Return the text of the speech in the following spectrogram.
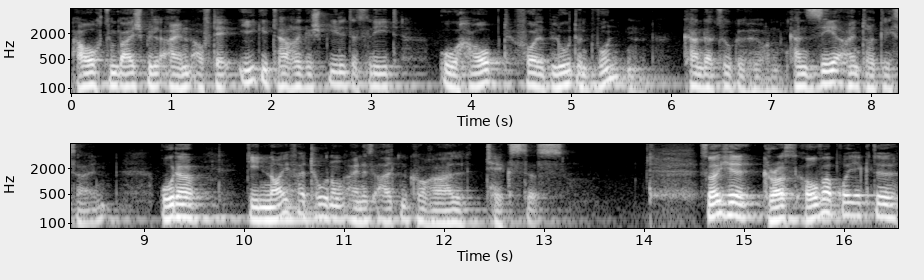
auch zum Beispiel ein auf der E-Gitarre gespieltes Lied O Haupt voll Blut und Wunden kann dazugehören, kann sehr eindrücklich sein. Oder die Neuvertonung eines alten Choraltextes. Solche Crossover-Projekte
